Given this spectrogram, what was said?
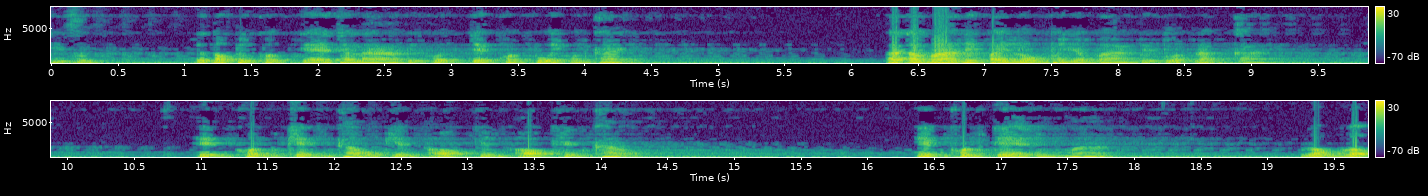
ที่สุด จะต้องเป็นคนแก่ชราเป็นคนเจ็บคนป่วยคนไข้อาตมาได้ไปโรงพยาบาลไปตรวจร่างกาย เห็นคนเข็นเข้าเข็นออกเข็นออกเข็นเข้า เห็นคนแก่หนึ่งมาก ลงรถ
